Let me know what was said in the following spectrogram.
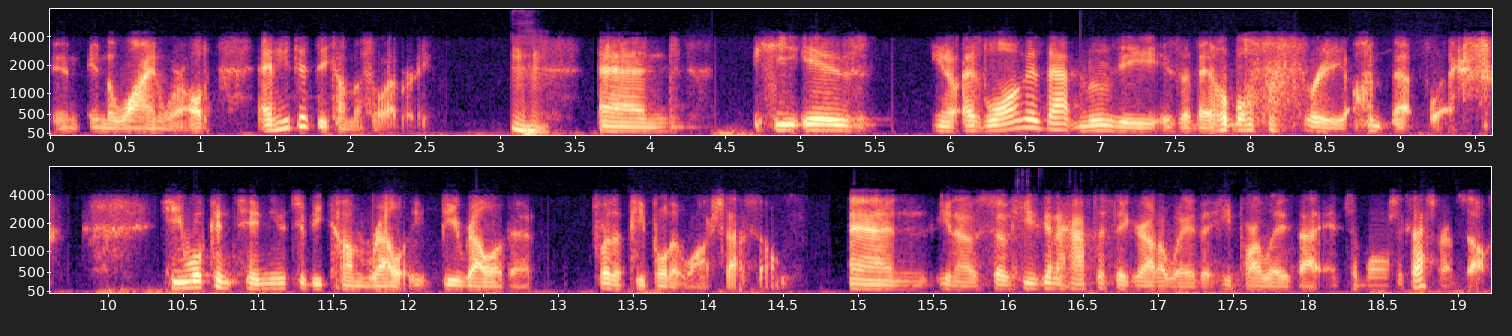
in in the wine world, and he did become a celebrity. Mhm. And he is, you know, as long as that movie is available for free on Netflix, he will continue to become rel- be relevant for the people that watch that film. And you know, so he's going to have to figure out a way that he parlays that into more success for himself.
